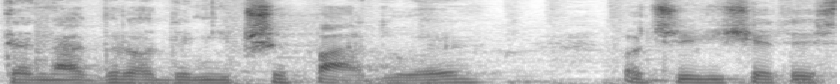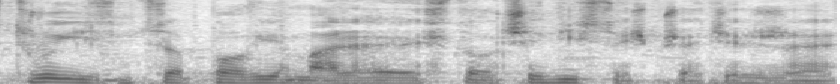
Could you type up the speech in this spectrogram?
Te nagrody mi przypadły. Oczywiście to jest truizm, co powiem, ale jest to oczywistość przecież, że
